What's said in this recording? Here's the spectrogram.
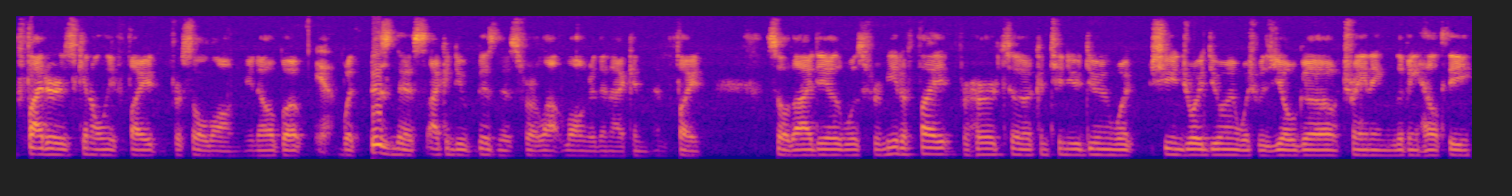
fighters can only fight for so long, you know. But yeah. with business, I can do business for a lot longer than I can fight. So the idea was for me to fight, for her to continue doing what she enjoyed doing, which was yoga, training, living healthy,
